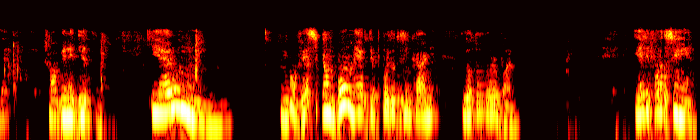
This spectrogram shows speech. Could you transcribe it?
Né? Chama Benedito, que era um, um, um bom médico depois do desencarne doutor Urbano. E ele falou assim,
